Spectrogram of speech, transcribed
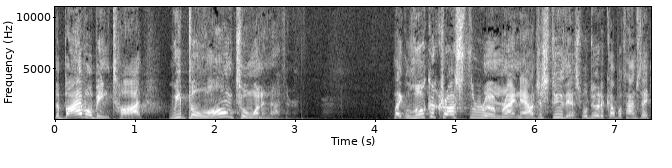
the Bible being taught. We belong to one another. Like, look across the room right now. Just do this. We'll do it a couple times a day.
